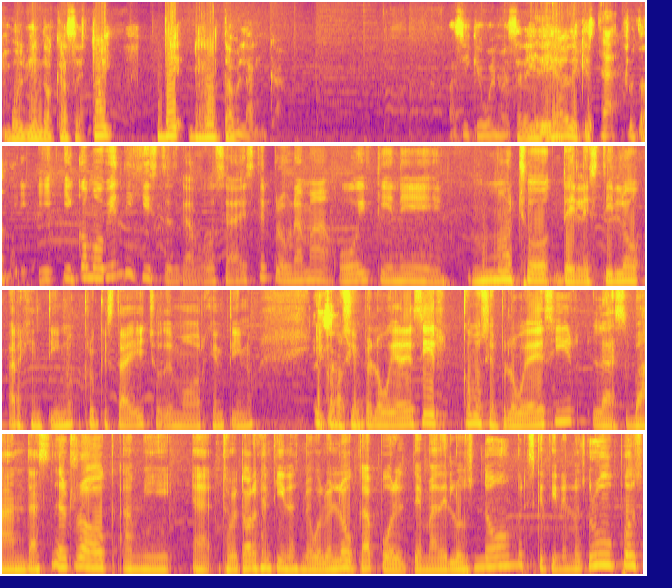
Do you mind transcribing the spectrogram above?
Volviendo a casa estoy de Rata Blanca. Así que bueno, esa es la idea de que estén disfrutando. Y, y como bien dijiste, Gabo, o sea, este programa hoy tiene mucho del estilo argentino, creo que está hecho de modo argentino. Y como siempre lo voy a decir, como siempre lo voy a decir, las bandas de rock a mí, eh, sobre todo argentinas, me vuelven loca por el tema de los nombres que tienen los grupos,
